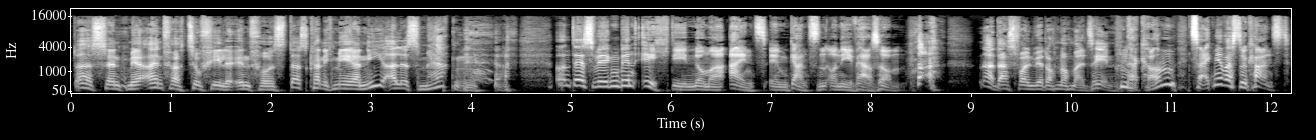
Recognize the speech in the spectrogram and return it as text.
Das sind mir einfach zu viele Infos. Das kann ich mir ja nie alles merken. Und deswegen bin ich die Nummer eins im ganzen Universum. Ha, na, das wollen wir doch noch mal sehen. Na komm, zeig mir, was du kannst.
